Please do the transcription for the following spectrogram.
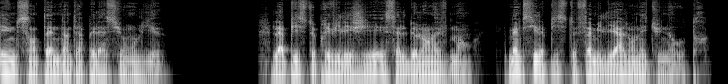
et une centaine d'interpellations ont lieu. La piste privilégiée est celle de l'enlèvement, même si la piste familiale en est une autre.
